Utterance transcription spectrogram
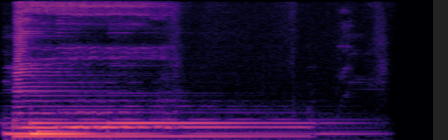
be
